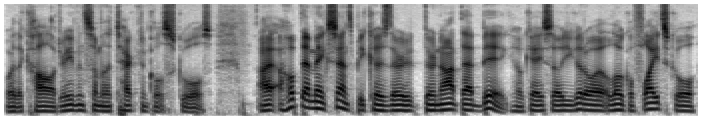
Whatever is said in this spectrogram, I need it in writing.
or the college or even some of the technical schools. I, I hope that makes sense because they're they're not that big. Okay, so you go to a local flight school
